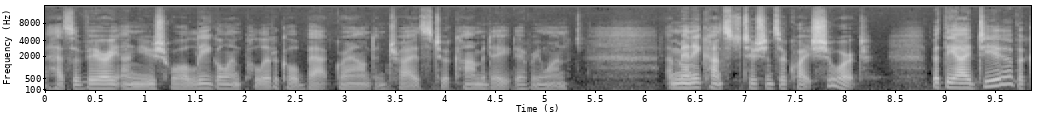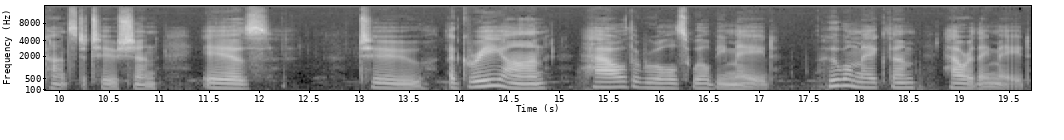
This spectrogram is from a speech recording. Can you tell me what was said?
It has a very unusual legal and political background and tries to accommodate everyone. Uh, many constitutions are quite short. But the idea of a constitution is to agree on how the rules will be made. Who will make them? How are they made?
